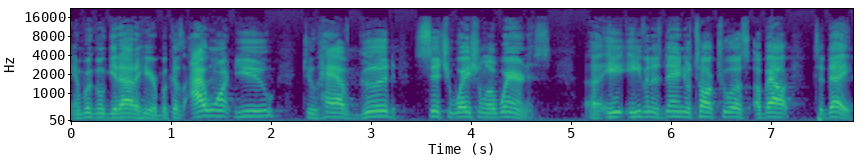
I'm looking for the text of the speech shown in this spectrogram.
and we're going to get out of here because I want you to have good situational awareness. Uh, e- even as Daniel talked to us about today.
